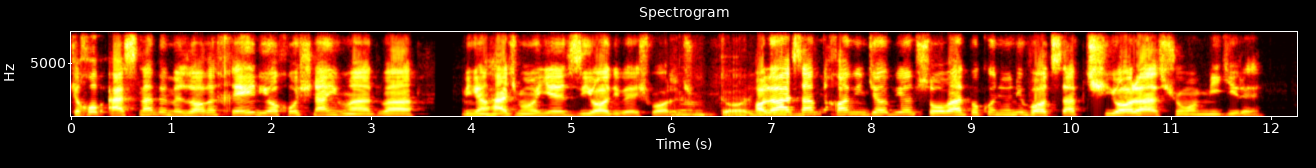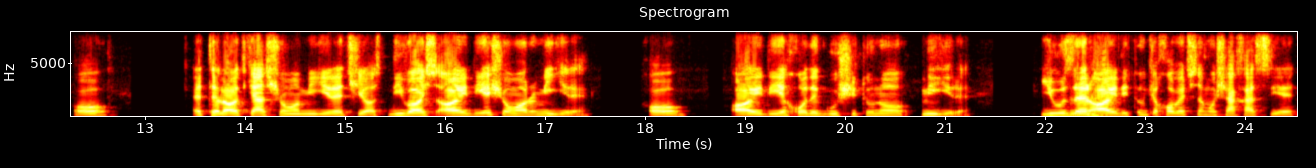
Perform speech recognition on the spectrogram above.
که خب اصلا به مزاق خیلی یا خوش نیومد و میگم حجمه های زیادی بهش وارد شد. حالا اصلا می‌خوایم اینجا بیایم صحبت بکنیم یعنی واتساپ چیا رو از شما می‌گیره خب؟ اطلاعاتی که از شما می‌گیره چیاست؟ device ID شما رو می‌گیره. خب؟ ID خود گوشیتون رو می‌گیره. user. ID تون که خب چیز مشخصیه.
